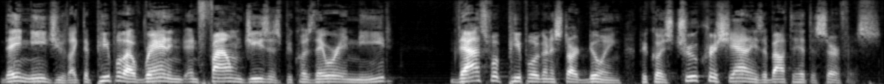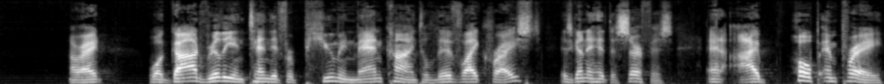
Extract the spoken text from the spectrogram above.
They need you. Like the people that ran and, and found Jesus because they were in need, that's what people are going to start doing because true Christianity is about to hit the surface. All right? What God really intended for human mankind to live like Christ is going to hit the surface. And I hope and pray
